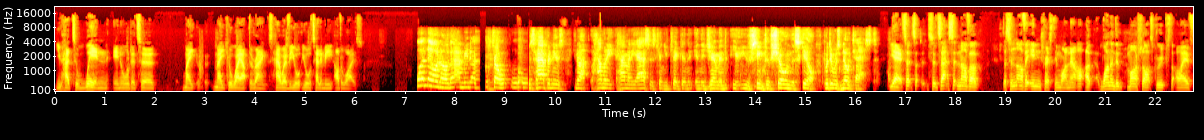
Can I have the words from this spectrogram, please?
you had to win in order to make make your way up the ranks. However, you're, you're telling me otherwise. Well, no, no. I mean, so what was happening is, you know, how many how many asses can you kick in the, in the gym, and you, you seem to have shown the skill, but there was no test. Yeah, so, so, so that's another that's another interesting one. Now, I, I, one of the martial arts groups that I've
